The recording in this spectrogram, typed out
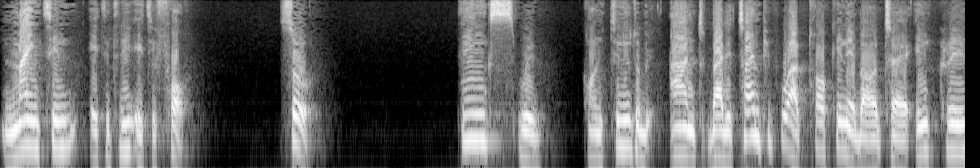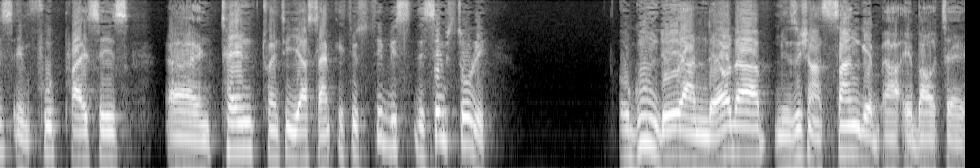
1983 84. So, things will continue to be, and by the time people are talking about uh, increase in food prices uh, in 10, 20 years' time, it will still be the same story. Ogunde and the other musicians sang about, about uh,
